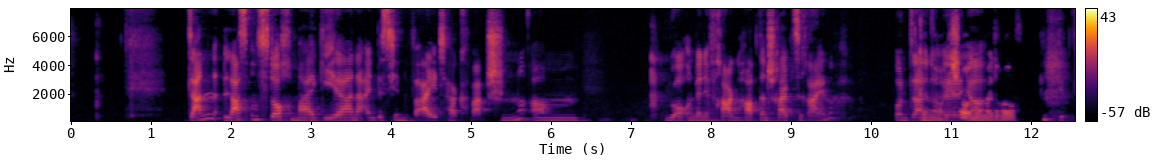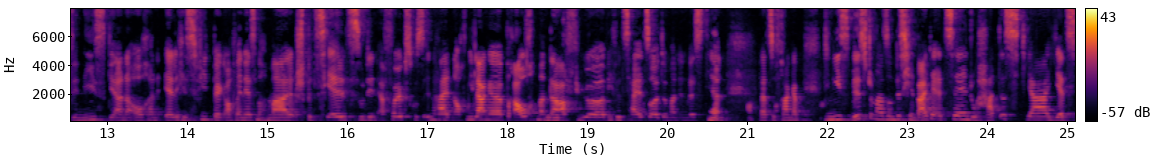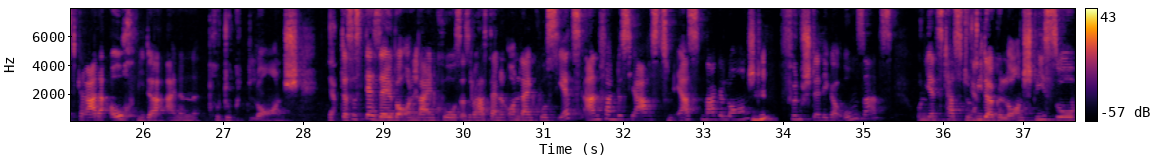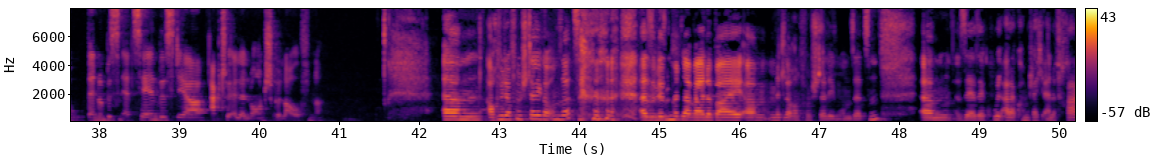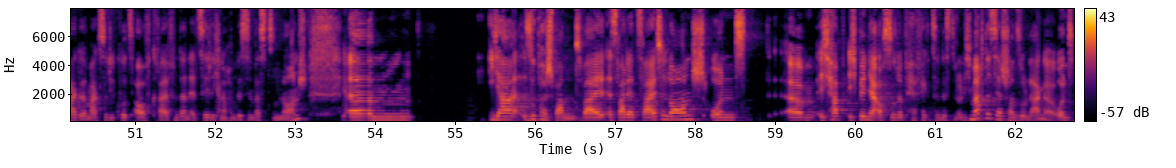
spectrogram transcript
Dann lass uns doch mal gerne ein bisschen weiter quatschen. Ähm, ja, und wenn ihr Fragen habt, dann schreibt sie rein. Und dann, genau, ich schaue äh, ja, mal drauf. Gibt Denise gerne auch ein ehrliches Feedback, auch wenn ihr es nochmal speziell zu den Erfolgskursinhalten, auch wie lange braucht man dafür, wie viel Zeit sollte man investieren, ja. dazu Fragen habt. Denise, willst du mal so ein bisschen weiter erzählen? Du hattest ja jetzt gerade auch wieder einen Produktlaunch. Ja. Das ist derselbe Online-Kurs. Also du hast deinen Online-Kurs jetzt Anfang des Jahres zum ersten Mal gelauncht, mhm. fünfstelliger Umsatz. Und jetzt hast du ja. wieder gelauncht. Wie ist so, wenn du ein bisschen erzählen willst, der aktuelle Launch gelaufen? Ähm, auch wieder fünfstelliger Umsatz. also wir sind mittlerweile bei ähm, mittleren fünfstelligen Umsätzen. Ähm, sehr, sehr cool. Ah, da kommt gleich eine Frage. Magst du die kurz aufgreifen? Dann erzähle ich ja. noch ein bisschen was zum Launch. Ja. Ja, super spannend, weil es war der zweite Launch und ähm, ich hab, ich bin ja auch so eine Perfektionistin und ich mache das ja schon so lange. Und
